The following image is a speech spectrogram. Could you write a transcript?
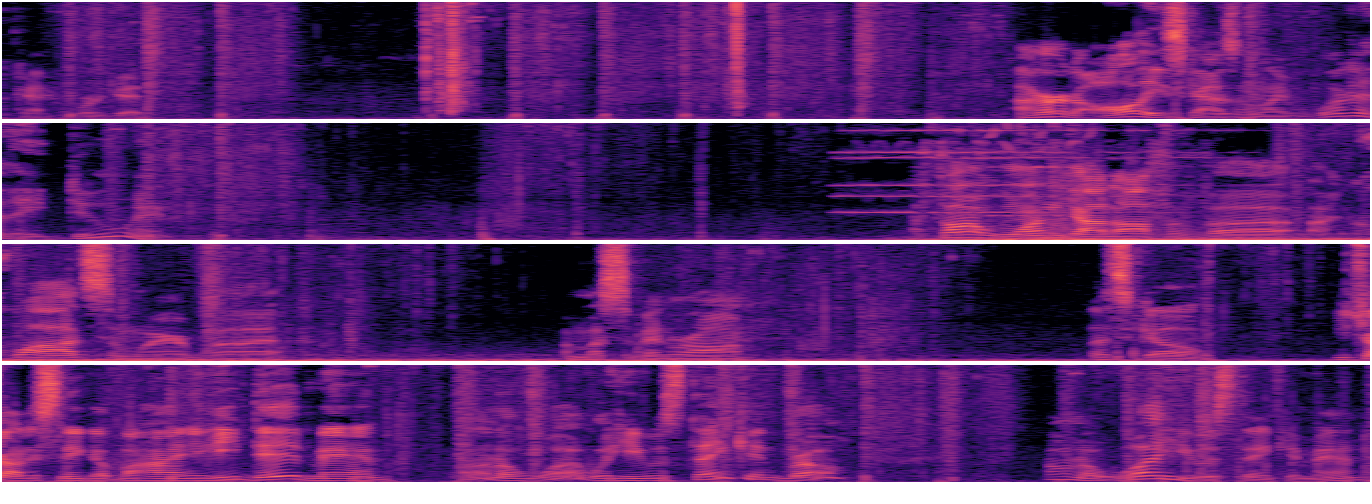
Okay, we're good. I heard all these guys. I'm like, what are they doing? I thought one got off of a, a quad somewhere, but I must have been wrong. Let's go. He tried to sneak up behind you. He did, man. I don't know what, what he was thinking, bro. I don't know what he was thinking, man.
